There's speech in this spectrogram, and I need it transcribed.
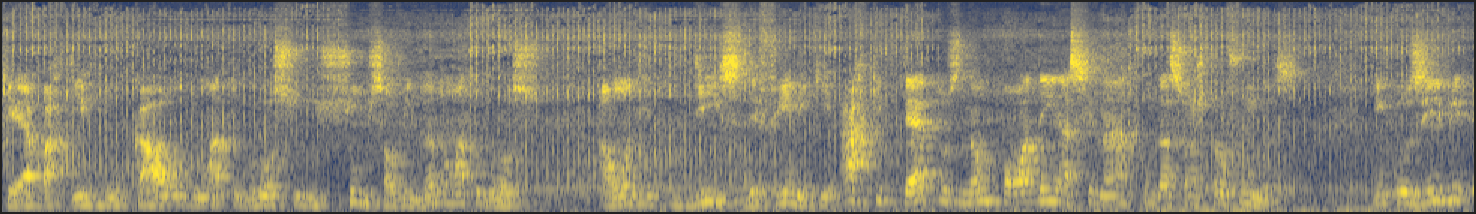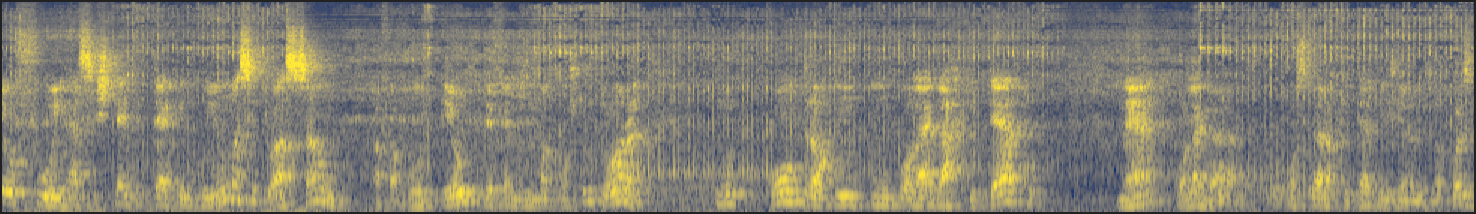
que é a partir do CAL do Mato Grosso do Sul, salvo engano, Mato Grosso onde diz, define que arquitetos não podem assinar fundações profundas. Inclusive, eu fui assistente técnico em uma situação, a favor, eu defendendo uma construtora, no, contra um, um, colega arquiteto, né, colega, eu considero arquiteto e engenheiro a mesma coisa,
